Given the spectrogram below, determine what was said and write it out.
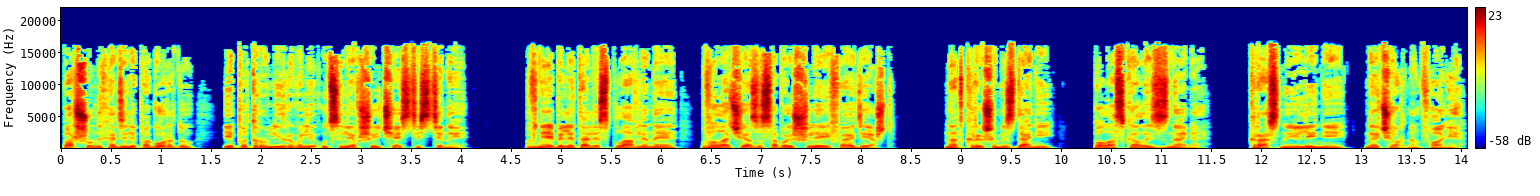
Паршуны ходили по городу и патрулировали уцелевшие части стены. В небе летали сплавленные, волоча за собой шлейфы одежд. Над крышами зданий полоскалось знамя, красные линии на черном фоне.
